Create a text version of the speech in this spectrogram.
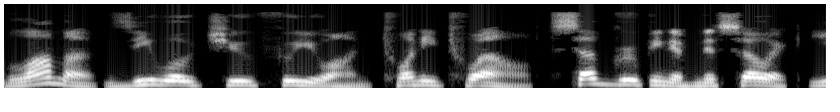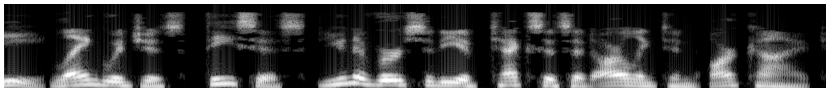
Lama, Ziwo Chu Fuyuan 2012, Subgrouping of Nisoic Yi languages, Thesis, University of Texas at Arlington archived.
